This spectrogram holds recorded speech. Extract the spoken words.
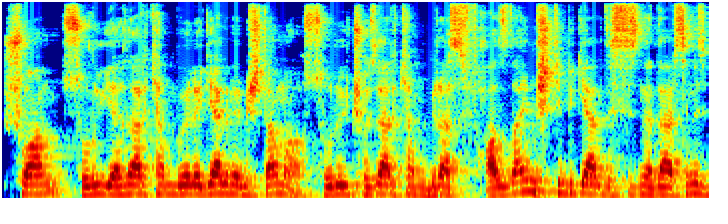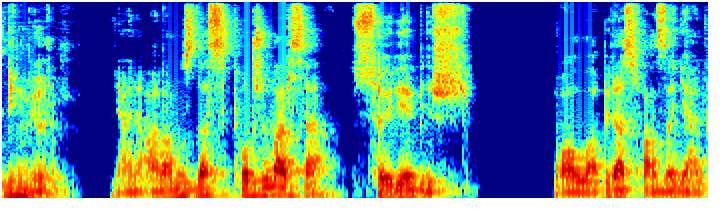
şu an soruyu yazarken böyle gelmemişti ama soruyu çözerken biraz fazlaymış gibi geldi. Siz ne dersiniz bilmiyorum. Yani aramızda sporcu varsa söyleyebilir. Vallahi biraz fazla geldi.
